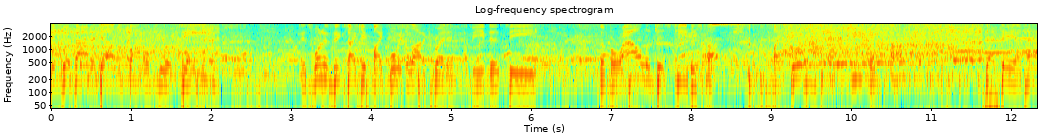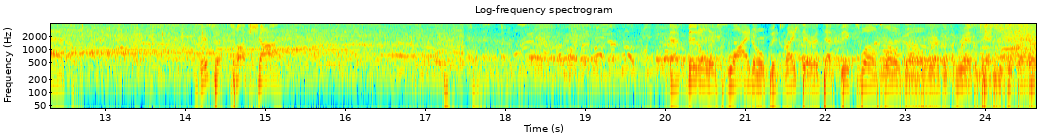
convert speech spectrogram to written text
is without a doubt a Final Four team. It's one of the things I give Mike Boynton a lot of credit. I mean, the the, the morale of this team is up. Mike Boynton's energy is up that they have had. And this is a tough shot. That middle is wide open right there at that Big 12 logo where McGriff catches it there.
